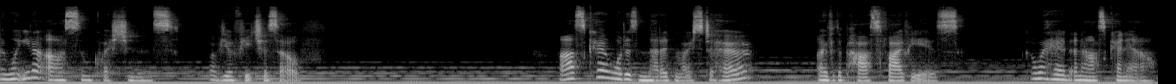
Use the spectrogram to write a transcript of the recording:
I want you to ask some questions of your future self. Ask her what has mattered most to her over the past five years. Go ahead and ask her now.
